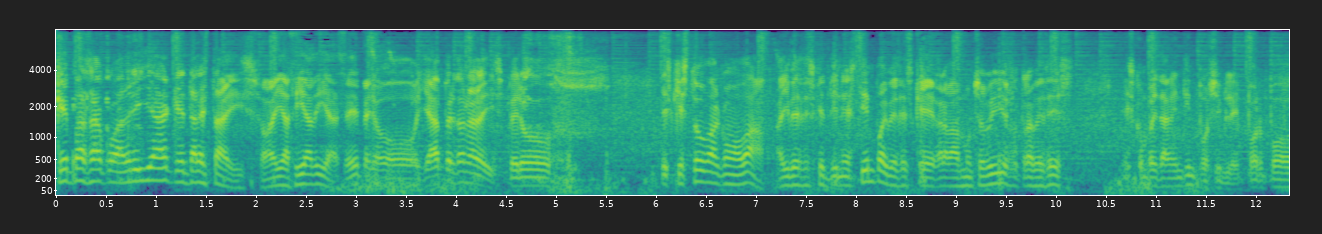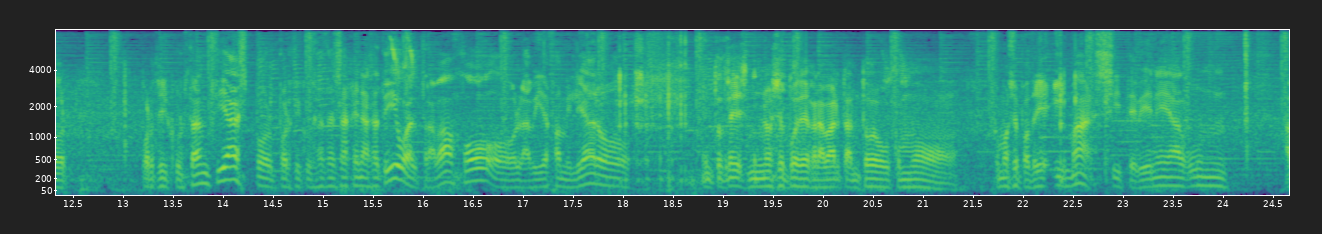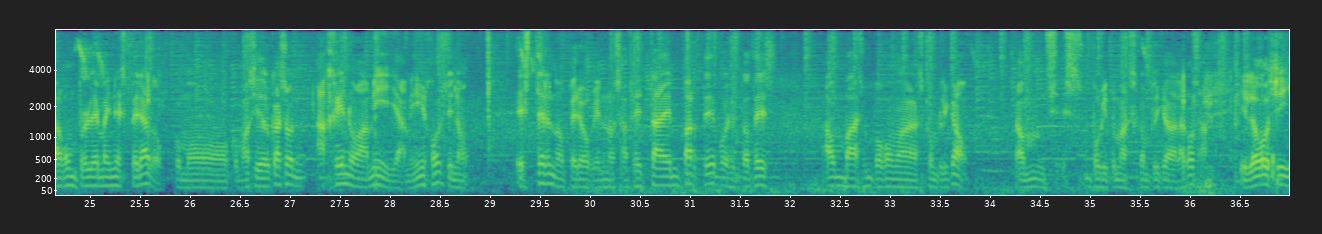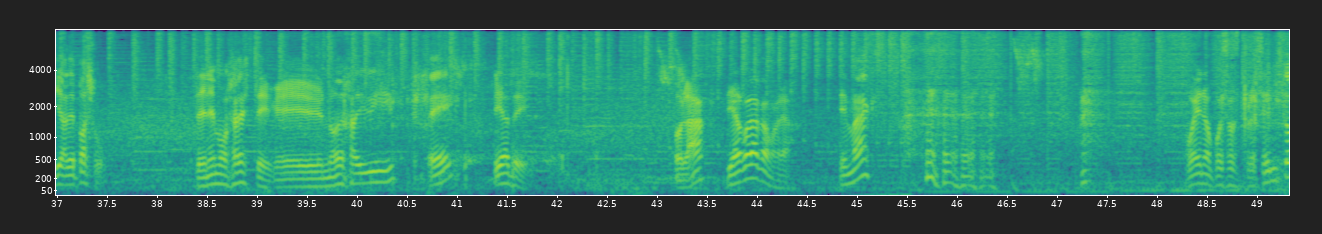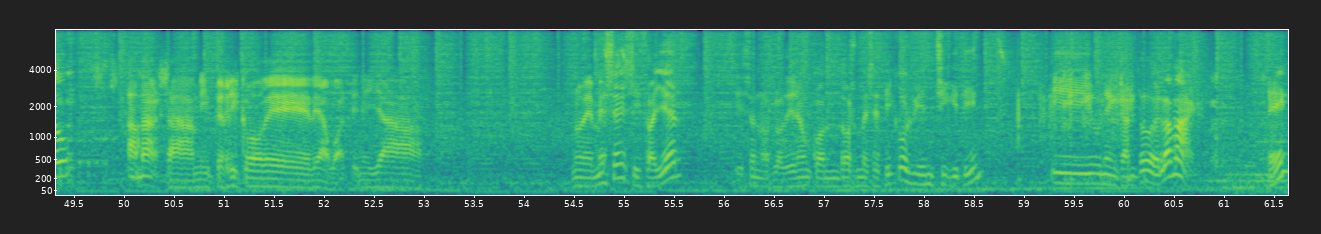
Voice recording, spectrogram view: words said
¿Qué pasa cuadrilla? ¿Qué tal estáis? Hoy hacía días, ¿eh? pero ya perdonaréis, pero es que esto va como va. Hay veces que tienes tiempo, hay veces que grabas muchos vídeos, otras veces es completamente imposible por, por, por circunstancias, por, por circunstancias ajenas a ti o al trabajo o la vida familiar o entonces no se puede grabar tanto como, como se podría y más si te viene algún algún problema inesperado como, como ha sido el caso ajeno a mí y a mi hijo, sino externo, pero que nos afecta en parte, pues entonces aún va un poco más complicado. Aún es un poquito más complicada la cosa. Y luego sí, ya de paso, tenemos a este que no deja de vivir, ¿eh? Fíjate. Hola, di algo a la cámara. ¿Eh, Max? bueno, pues os presento a Max, a mi perrico de, de agua. Tiene ya nueve meses, hizo ayer. Y eso nos lo dieron con dos mesecicos, bien chiquitín y un encanto, ¿verdad, Mac? ¿Eh?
